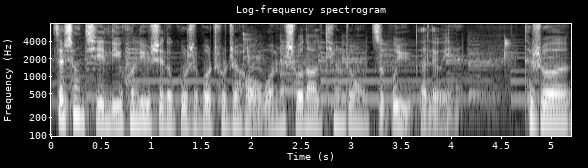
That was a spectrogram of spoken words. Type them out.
在上期离婚律师的故事播出之后，我们收到了听众子不语的留言。他说，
